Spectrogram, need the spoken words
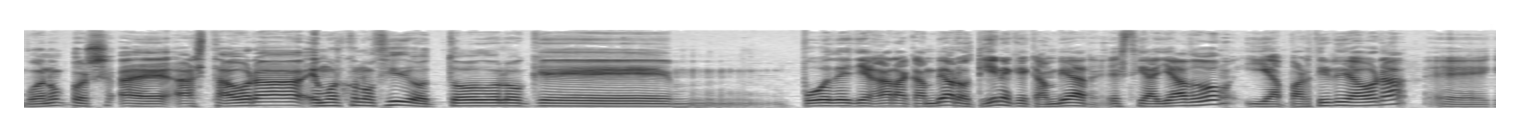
Bueno, pues eh, hasta ahora hemos conocido todo lo que puede llegar a cambiar o tiene que cambiar este hallazgo y a partir de ahora, eh.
